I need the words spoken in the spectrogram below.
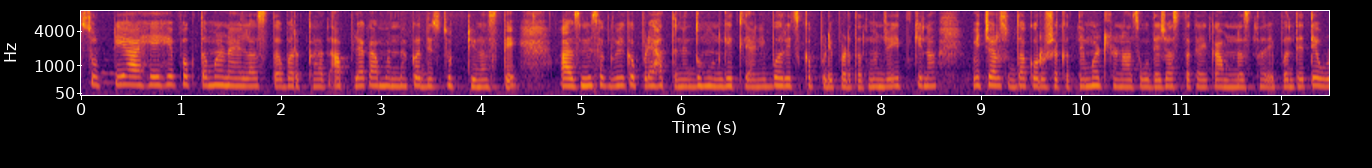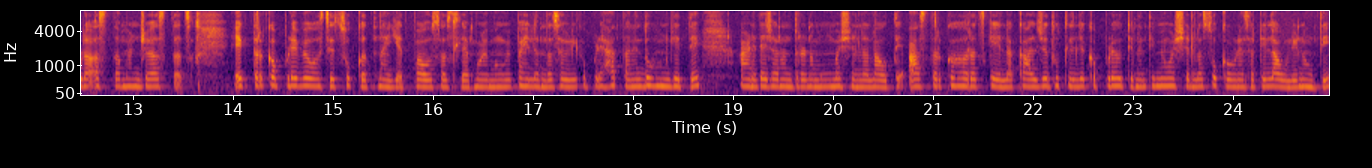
सुट्टी आहे हे फक्त म्हणायला असतं बरं का. आपल्या कामांना कधीच सुट्टी नसते. आज मी सगळी कपडे हाताने धुवून घेतले आणि बरीच कपडे पडतात. म्हणजे इतकी ना विचारसुद्धा करू शकत नाही. म्हटलं ना आज उद्या जास्त काही काम नसणार आहे. पण ते तेवढं असतं म्हणजे असतंच. एकतर कपडे व्यवस्थित सुकत नाही आहेत पाऊस असल्यामुळे. मग मी पहिल्यांदा सगळी कपडे हाताने धुवून घेते आणि त्याच्यानंतर मग मशीनला लावते. आज तर कहरच केला. काल जे धुतलेले कपडे होते ना ती मी मशीनला सुकवण्यासाठी लावली नव्हती.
